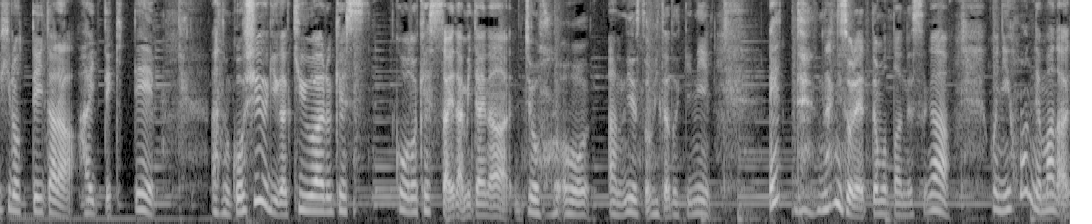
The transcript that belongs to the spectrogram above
拾っていたら入ってきてあのご祝儀が QR 決コード決済だみたいな情報をあのニュースを見た時にえっ 何それって思ったんですがこれ日本でまだ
